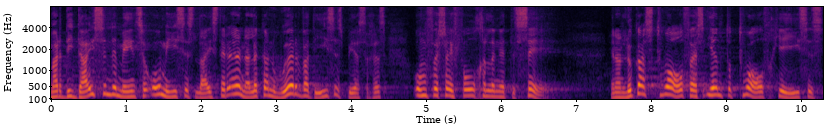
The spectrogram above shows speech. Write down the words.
maar die duisende mense om Jesus luister in. Hulle kan hoor wat Jesus besig is om vir sy volgelinge te sê. En dan Lukas 12 vers 1 tot 12 gee Jesus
